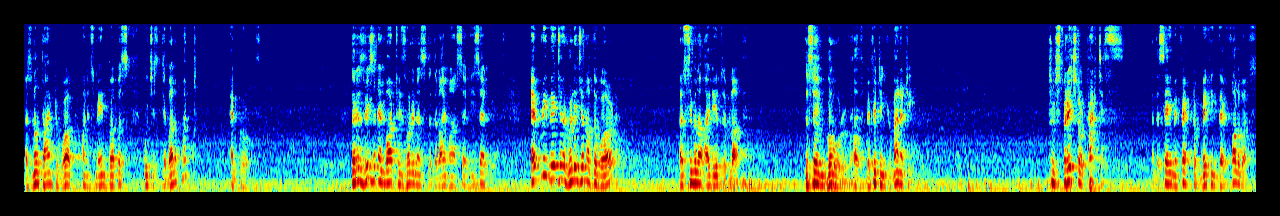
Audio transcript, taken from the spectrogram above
has no time to work on its main purpose, which is development and growth. There is reason in what His Holiness the Dalai Lama said. He said, every major religion of the world has similar ideals of love, the same goal of befitting humanity through spiritual practice, and the same effect of making their followers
